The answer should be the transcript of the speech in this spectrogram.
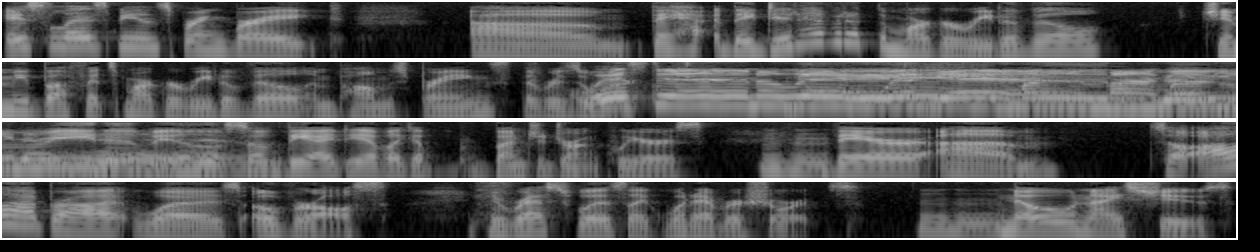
It's lesbian spring break. Um, they ha- they did have it at the Margaritaville, Jimmy Buffett's Margaritaville in Palm Springs, the resort. Away again, Margaritaville. So the idea of like a bunch of drunk queers. There, um, so all I brought was overalls. The rest was like whatever shorts. No nice shoes,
